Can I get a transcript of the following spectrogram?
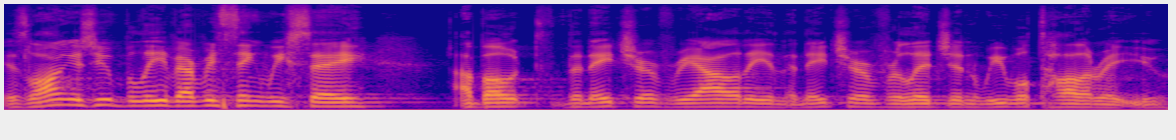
As long as you believe everything we say about the nature of reality and the nature of religion, we will tolerate you.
